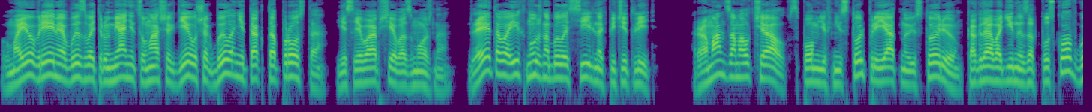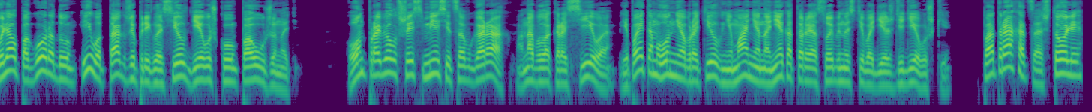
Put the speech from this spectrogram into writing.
В мое время вызвать румянец у наших девушек было не так-то просто, если вообще возможно. Для этого их нужно было сильно впечатлить. Роман замолчал, вспомнив не столь приятную историю, когда в один из отпусков гулял по городу и вот так же пригласил девушку поужинать. Он провел шесть месяцев в горах, она была красива, и поэтому он не обратил внимания на некоторые особенности в одежде девушки. «Потрахаться, что ли?»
